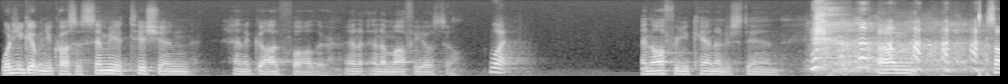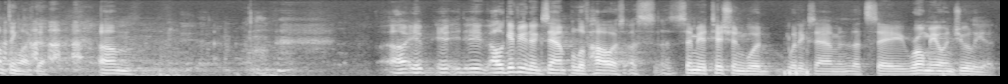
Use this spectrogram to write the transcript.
what do you get when you cross a semiotician and a godfather and, and a mafioso? What? An offer you can't understand. um, something like that. It, it, it, I'll give you an example of how a, a, a, semiotician would, would examine, let's say, Romeo and Juliet.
